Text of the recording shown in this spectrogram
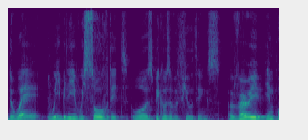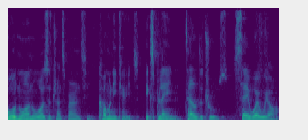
The way we believe we solved it was because of a few things. A very important one was the transparency. Communicate, explain, tell the truth, say where we are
